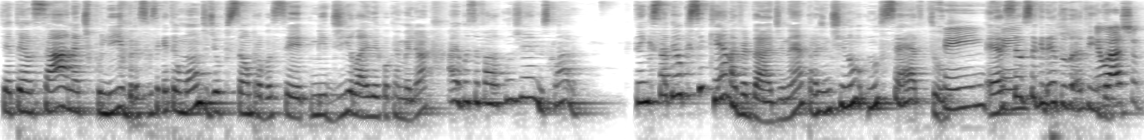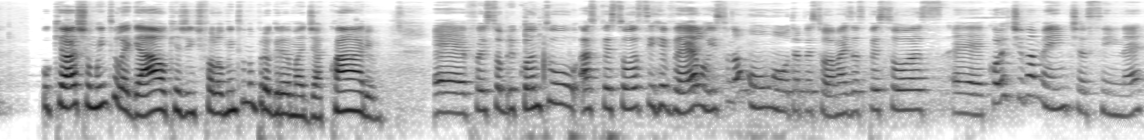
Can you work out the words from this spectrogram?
quer pensar, né, tipo Libra, se você quer ter um monte de opção para você medir lá e ver qual é melhor, aí você fala com gêmeos, claro tem que saber o que se quer, na verdade, né? Pra gente ir no, no certo. Sim. Esse sim. é o segredo da vida. Eu acho. O que eu acho muito legal, que a gente falou muito no programa de Aquário, é, foi sobre quanto as pessoas se revelam, isso não uma ou outra pessoa, mas as pessoas é, coletivamente, assim, né?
